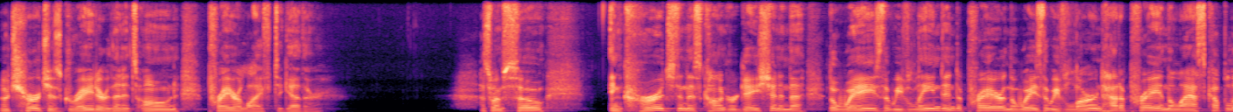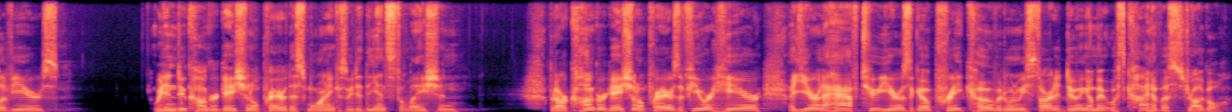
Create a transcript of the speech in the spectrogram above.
No church is greater than its own prayer life together. That's why I'm so encouraged in this congregation and the, the ways that we've leaned into prayer and the ways that we've learned how to pray in the last couple of years. We didn't do congregational prayer this morning because we did the installation. But our congregational prayers, if you were here a year and a half, two years ago, pre COVID, when we started doing them, it was kind of a struggle.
